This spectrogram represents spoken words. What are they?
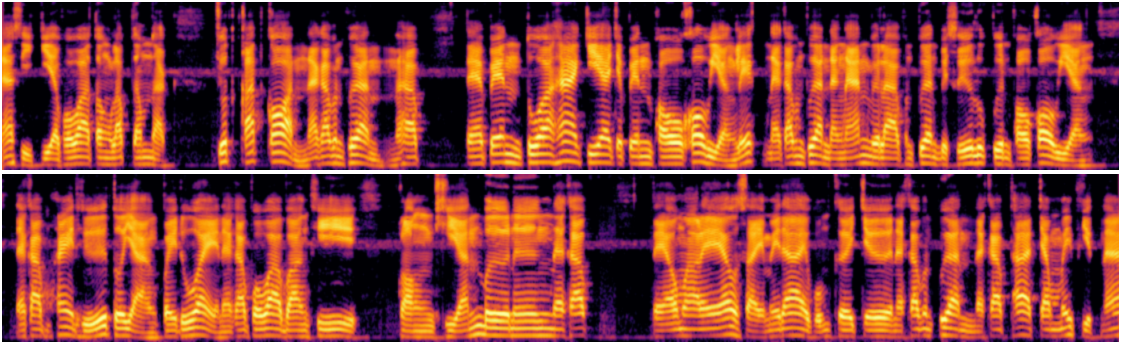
นะสี่เกียร์เพราะว่าต้องรับน้ำหนักชุดคลัดก้อนนะครับเพื่อนๆนะครับ แต่เป็นตัวห้าเกียร์จะเป็นเผาข้อเวียงเล็กนะครับเพื่อนๆดังนั้น เวลาเพื่อนๆไปซื้อลูกปืนเผาข้อเวียงนะครับให้ถือตัวอย่างไปด้วยนะครับ เพราะว่าบางทีกล่องเขียนเบอร์หนึ่งนะครับ แต่เอามาแล้วใส่ไม่ได้ผมเคยเจอนะครับเพื่อนๆนะครับ ถ้าจำไม่ผิดนะ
